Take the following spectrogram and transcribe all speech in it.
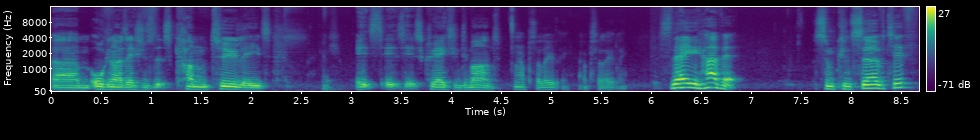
um, organisations that's come to Leeds, it's, it's, it's creating demand. Absolutely, absolutely. So there you have it. Some Conservative,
